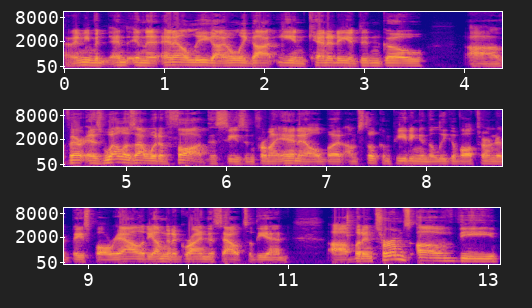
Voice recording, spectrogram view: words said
I didn't even, and in the NL League, I only got Ian Kennedy. It didn't go uh, very as well as I would have thought this season for my NL, but I'm still competing in the League of Alternative Baseball reality. I'm going to grind this out to the end. Uh, but in terms of the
